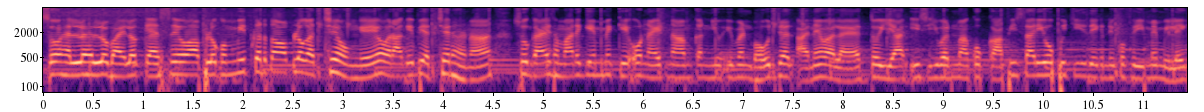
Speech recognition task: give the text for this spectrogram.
सो हेलो हेलो भाई लोग कैसे हो आप लोग? उम्मीद करता हूँ आप लोग अच्छे होंगे और आगे भी अच्छे रहना। सो so गाइज़ हमारे गेम में के ओ नाइट नाम का न्यू इवेंट बहुत जल्द आने वाला है। तो यार इस इवेंट में आपको काफ़ी सारी ओपी चीज़ देखने को फ्री में मिलेंगी।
